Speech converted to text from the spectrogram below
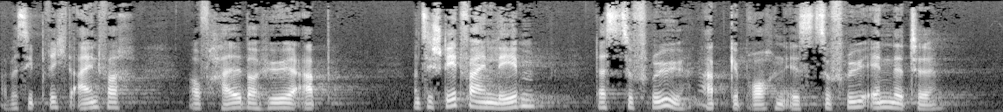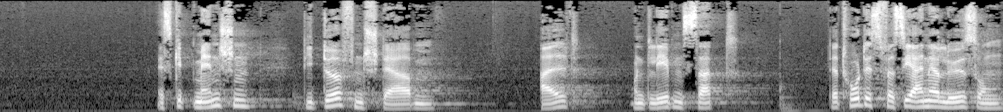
aber sie bricht einfach auf halber Höhe ab. Und sie steht für ein Leben, das zu früh abgebrochen ist, zu früh endete. Es gibt Menschen, die dürfen sterben, alt und lebenssatt. Der Tod ist für sie eine Erlösung.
